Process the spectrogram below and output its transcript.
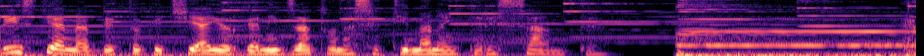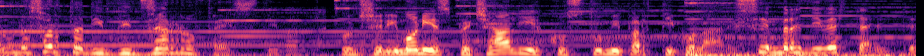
Christian ha detto che ci hai organizzato una settimana interessante. È una sorta di bizzarro festival, con cerimonie speciali e costumi particolari. Sembra divertente.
